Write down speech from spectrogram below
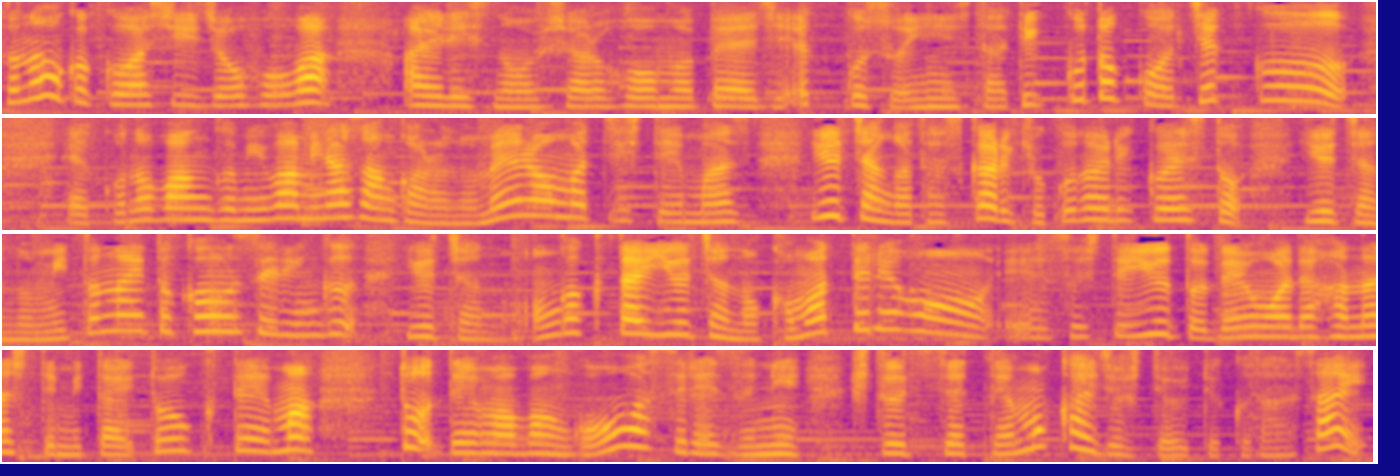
その他詳しい情報はアイリスのオフィシャルホームページ X、インスタ、TikTok をチェック、えこの番組は皆さんからのメールをお待ちしています。ゆうちゃんが助かる曲のリクエストゆうちゃんのミッドナイトカウンセリングゆうちゃんの音楽隊ゆうちゃんのかまってる本、えそしてゆうと電話で話してみたいトークテーマと電話番号を忘れずに非通知設定も解除しておいてください。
